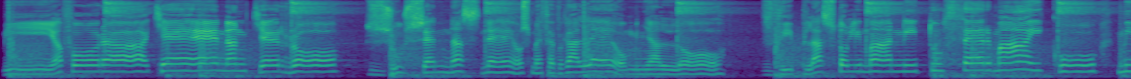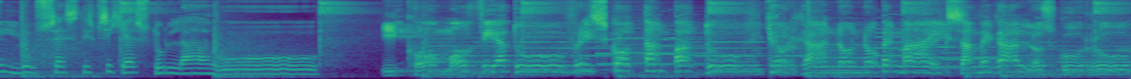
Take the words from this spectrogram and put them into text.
Μία φορά και έναν καιρό Ζούσε ένας νέος με φευγαλαίο μυαλό Δίπλα στο λιμάνι του Θερμαϊκού Μιλούσε στις ψυχές του λαού η κομμόδια του βρισκόταν παντού και οργάνων open mic σαν μεγάλος γκουρού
